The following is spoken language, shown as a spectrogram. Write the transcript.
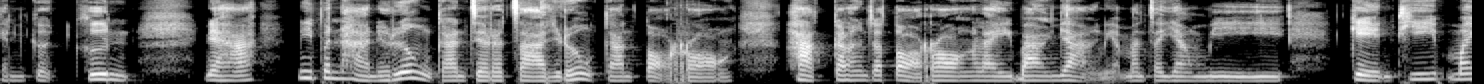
กันเกิดขึ้นนะคะมีปัญหาในเรื่องของการเจรจาในเรื่องของการต่อรอง หากกำลังจะต่อรองอะไรบางอย่างเนี่ยมันจะยังมีเกณฑ์ที่ไม่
